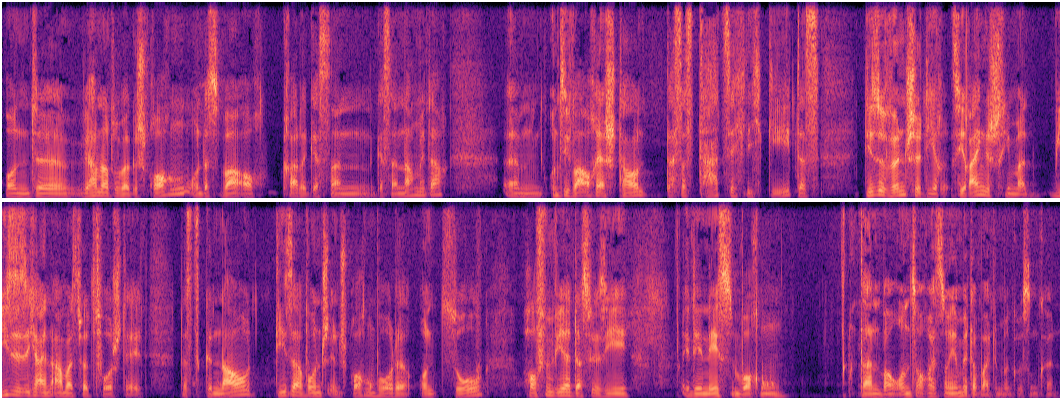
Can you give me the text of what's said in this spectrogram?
Und äh, wir haben darüber gesprochen und das war auch gerade gestern, gestern Nachmittag. Ähm, und sie war auch erstaunt, dass das tatsächlich geht, dass diese Wünsche, die sie reingeschrieben hat, wie sie sich einen Arbeitsplatz vorstellt, dass genau dieser Wunsch entsprochen wurde. Und so hoffen wir, dass wir sie in den nächsten Wochen dann bei uns auch als neue Mitarbeiter begrüßen können.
